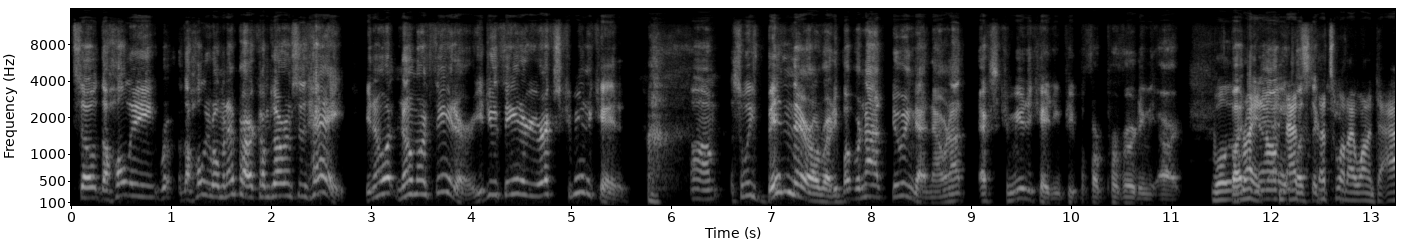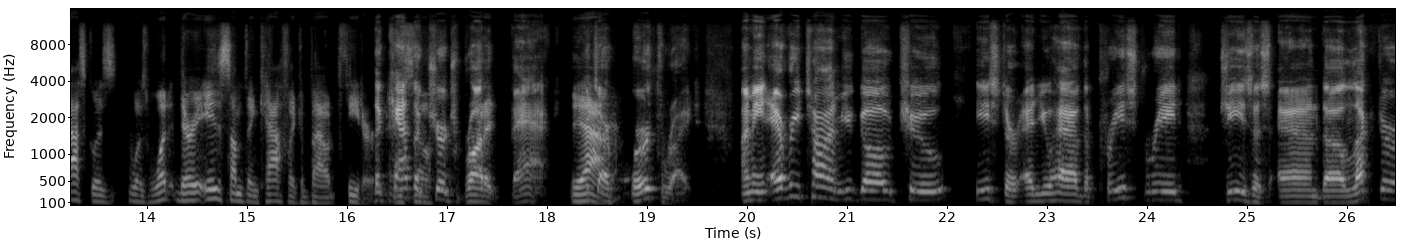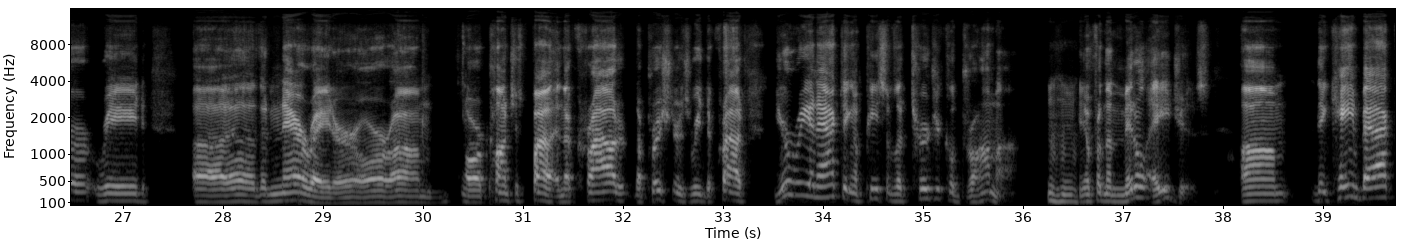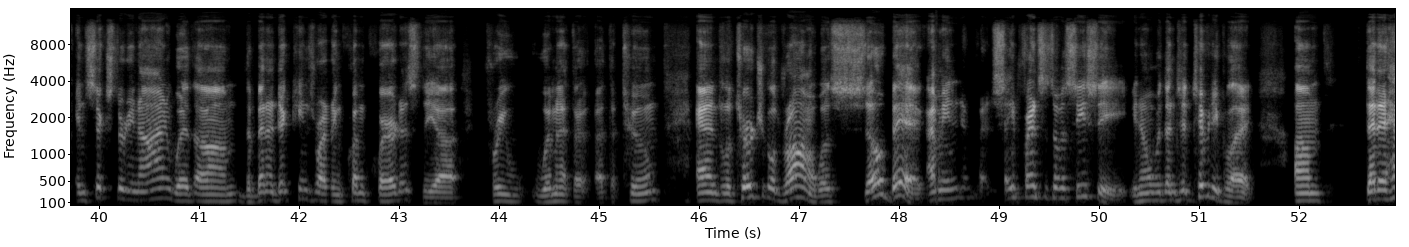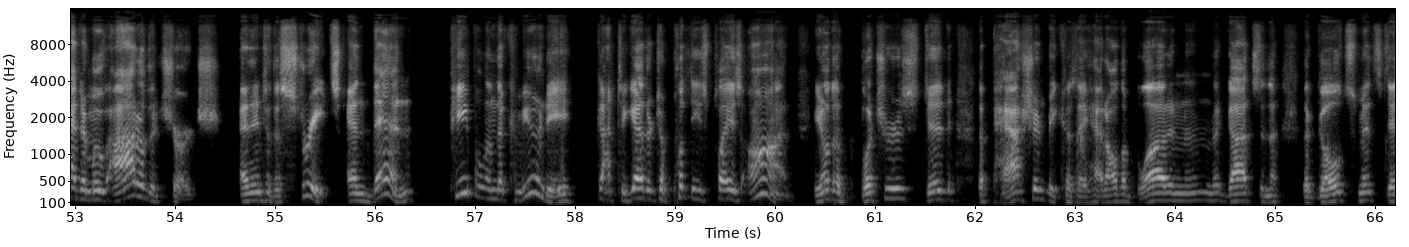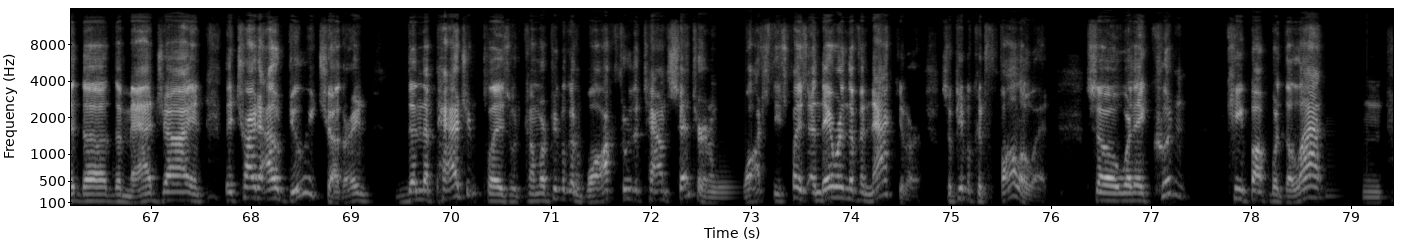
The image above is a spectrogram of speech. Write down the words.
so the holy the Holy Roman Empire comes over and says, "Hey, you know what? No more theater. You do theater, you're excommunicated." um, so we've been there already, but we're not doing that now. We're not excommunicating people for perverting the art. Well, but, right. You know, that's the, that's what I wanted to ask was was what there is something Catholic about theater. The Catholic so, Church brought it back. Yeah, it's our birthright. I mean, every time you go to Easter and you have the priest read Jesus and the lector read uh, the narrator or um, or Pontius Pilate, and the crowd, the parishioners read the crowd. You're reenacting a piece of liturgical drama, mm-hmm. you know, from the Middle Ages. Um, they came back in 639 with um, the Benedictines writing Quem Quaeritis, the uh, three women at the at the tomb, and liturgical drama was so big. I mean, Saint Francis of Assisi, you know, with the Nativity play, um, that it had to move out of the church and into the streets, and then people in the community got together to put these plays on. You know, the butchers did the passion because they had all the blood and the guts, and the, the goldsmiths did the, the magi, and they try to outdo each other. And then the pageant plays would come where people could walk through the town center and watch these plays. And they were in the vernacular, so people could follow it. So where they couldn't keep up with the Latin,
